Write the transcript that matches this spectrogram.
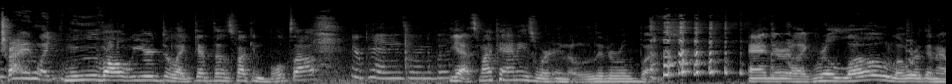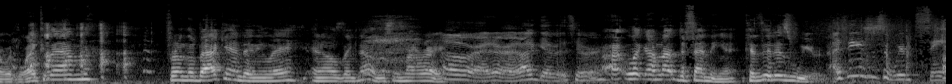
Trying to like move all weird to like get those fucking bolts off. Your panties were in a bunch. Yes, my panties were in a literal bunch. and they were like real low, lower than I would like them. From the back end anyway. And I was like, no, this is not right. All right, all right. I'll give it to her. I, like, I'm not defending it, because it is weird. I think it's just a weird scene.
